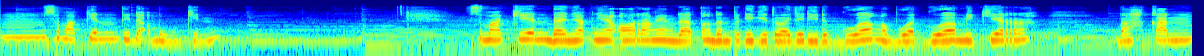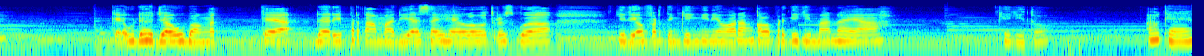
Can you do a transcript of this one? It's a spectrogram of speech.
hmm, semakin tidak mungkin. Semakin banyaknya orang yang datang dan pergi gitu aja di hidup gue ngebuat gue mikir bahkan kayak udah jauh banget kayak dari pertama dia say hello terus gue jadi overthinking ini orang kalau pergi gimana ya kayak gitu oke okay.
